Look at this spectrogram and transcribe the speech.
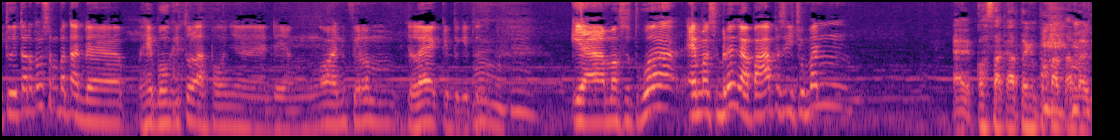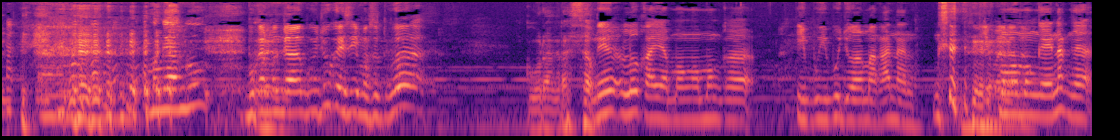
Twitter tuh sempat ada heboh gitulah pokoknya ada yang oh ini film jelek gitu-gitu. Ya maksud gua emang sebenarnya nggak apa-apa sih, cuman Eh, kosakata yang tepat apa nih? Mengganggu. bukan mengganggu juga sih maksud gua Kurang rasa. Ini lu kayak mau ngomong ke ibu-ibu jual makanan. Mau ngomong gak enak nggak?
